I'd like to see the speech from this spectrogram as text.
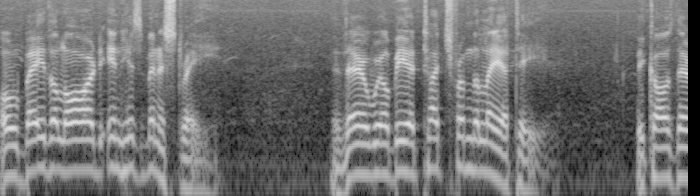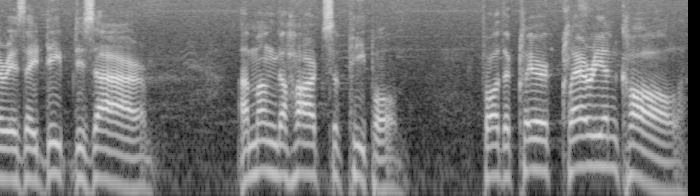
obey the Lord in his ministry, there will be a touch from the laity because there is a deep desire among the hearts of people for the clear clarion call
